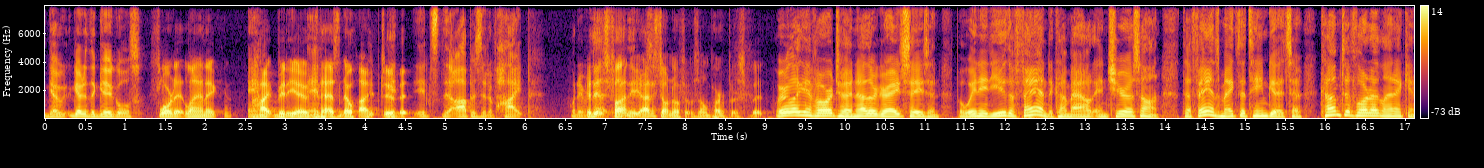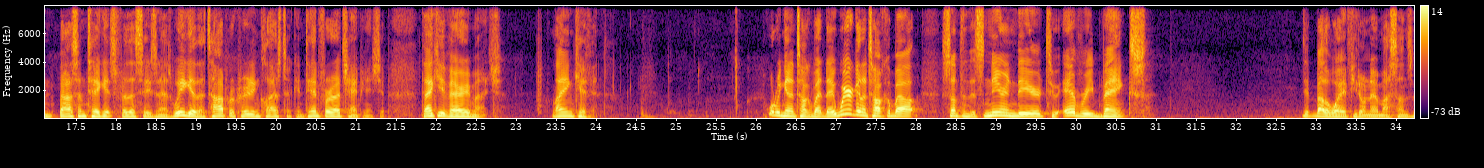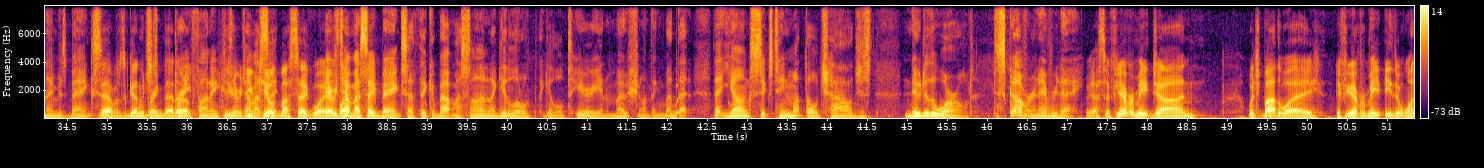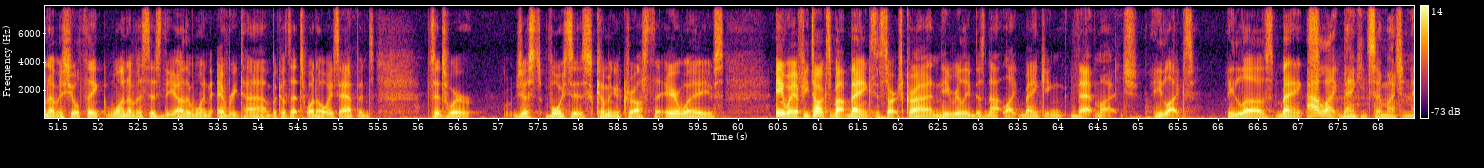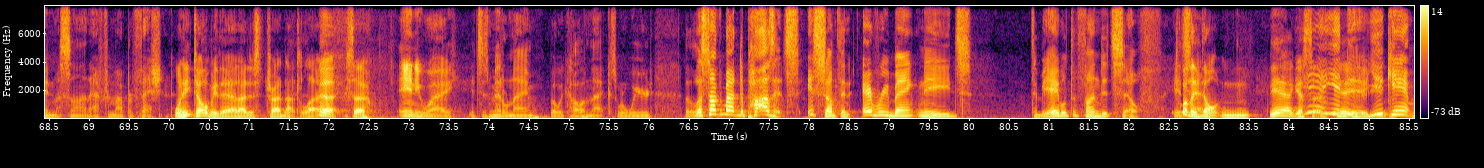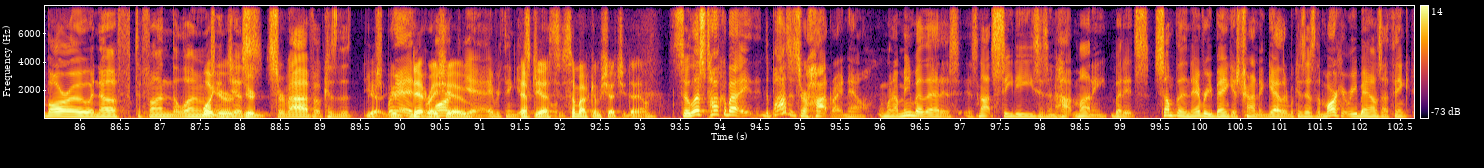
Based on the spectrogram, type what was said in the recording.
go go to the Googles. Florida Atlantic And- hype video that has no hype to it. It, it's the opposite of hype. Whatever It is funny. I just don't know if it was on purpose, but We're looking forward to another great season, but we need you, the fan, to come out and cheer us on. The fans make the team good, so come to Florida Atlantic and buy some tickets for the season as we get the top recruiting class to contend for a championship. Thank you very much. Lane Kiffin. What are we going to talk about today? We're going to talk about something that's near and dear to every Banks. By the way, if you don't know, my son's name is Banks. yeah, I was going to bring that pretty up. Pretty funny because every time you I killed say, my segue. Every time I say Banks, I think about my son, and I get a little, I get a little teary and emotional. I think about that that young sixteen month old child, just new to the world, discovering every day. Yeah, so if you ever meet John, which by the way, if you ever meet either one of us, you'll think one of us is the other one every time because that's what always happens since we're just voices coming across the airwaves. Anyway, if he talks about banks and starts crying, he really does not like banking that much. He likes he loves banks. I like banking so much, I named my son after my profession. when he told me that, I just tried not to laugh. Yeah. so Anyway, it's his middle name, but we call him that because we're weird. But let's talk about deposits. It's something every bank needs to be able to fund itself. It's well, they don't. Yeah, I guess Yeah, so. you do. You can't borrow enough to fund the loans Well, and just your- survive because the your Yeah, your debt your mark- ratio, yeah, everything gets FDS, killed. somebody come shut you down. So let's talk about eh, deposits are hot right now, and what I mean by that is it's not CDs as in hot money, but it's something every bank is trying to gather because as the market rebounds, I think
